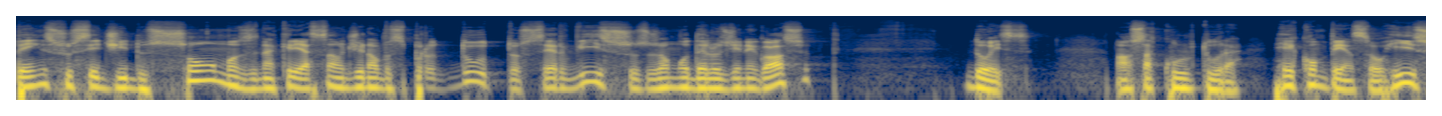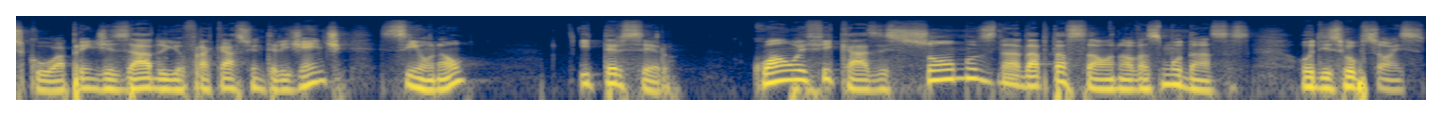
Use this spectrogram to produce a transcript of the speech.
bem-sucedidos somos na criação de novos produtos, serviços ou modelos de negócio? 2. Nossa cultura recompensa o risco, o aprendizado e o fracasso inteligente? Sim ou não? E terceiro, quão eficazes somos na adaptação a novas mudanças ou disrupções.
